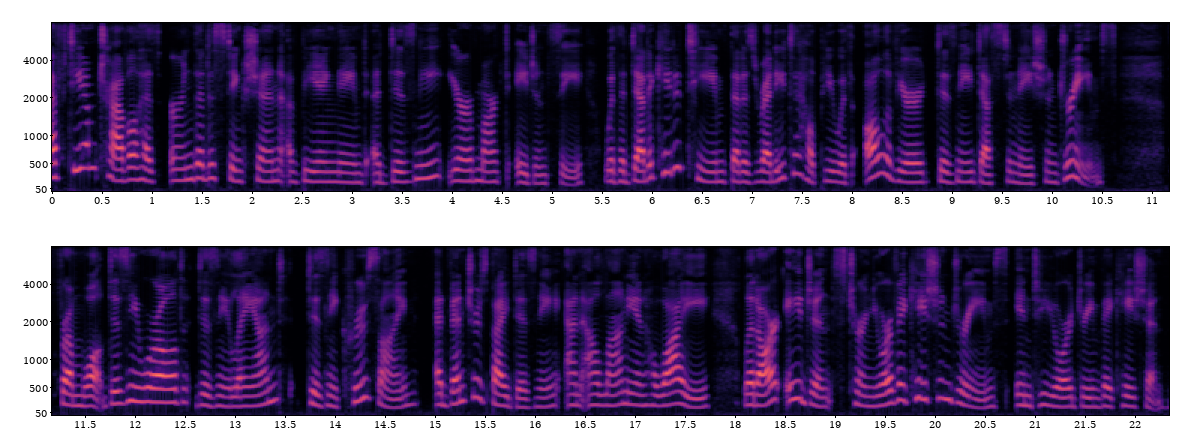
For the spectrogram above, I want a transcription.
FTM Travel has earned the distinction of being named a Disney earmarked agency with a dedicated team that is ready to help you with all of your Disney destination dreams. From Walt Disney World, Disneyland, Disney Cruise Line, Adventures by Disney, and Aulani in Hawaii, let our agents turn your vacation dreams into your dream vacation.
